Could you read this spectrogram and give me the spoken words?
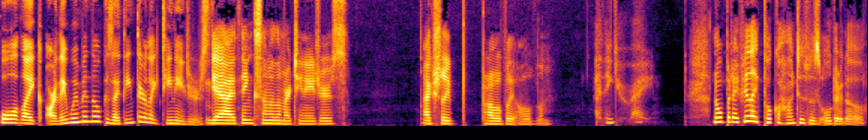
Well, like, are they women though? Because I think they're like teenagers. Yeah, I think some of them are teenagers. Actually, probably all of them. I think you're right. No, but I feel like Pocahontas was older though.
